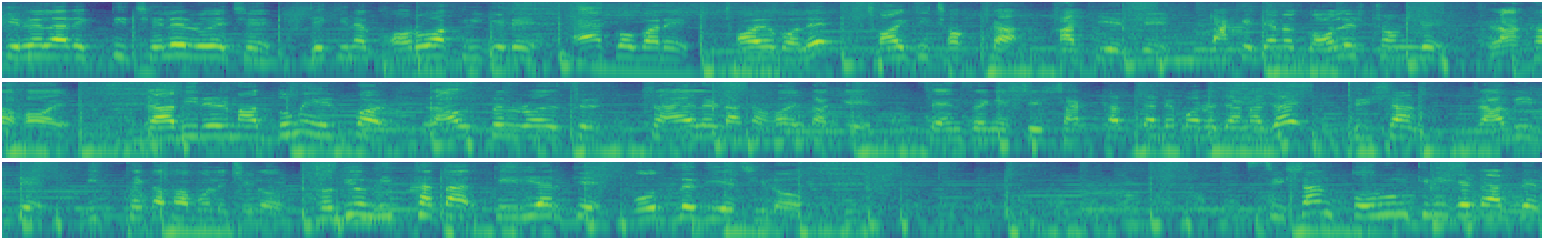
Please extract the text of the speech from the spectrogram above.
কেরালার একটি ছেলে রয়েছে যে কিনা ঘরোয়া ক্রিকেটে এক ওভারে ছয় বলে ছয়টি ছক্কা হাঁকিয়েছে। তাকে যেন দলের সঙ্গে রাখা হয়। দ্রাবিড়ের মাধ্যমে এরপর রাজস্থান রয়্যালসের ট্রায়ালে ডাকা হয় তাকে। স্যামসাং এর সেই সাক্ষাৎকারে পরে জানা যায় শ্রীশান্ত দ্রাবিড়কে মিথ্যে কথা বলেছিল, যদিও মিথ্যা তার কেরিয়ারকে বদলে দিয়েছিল। শ্রীশান্ত তরুণ ক্রিকেটারদের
